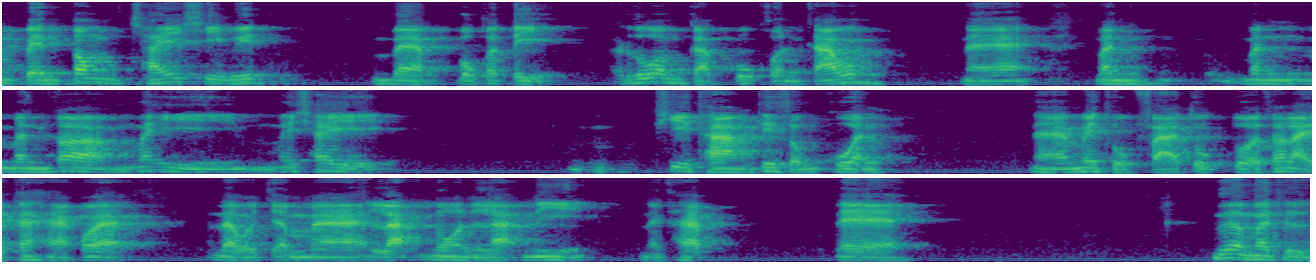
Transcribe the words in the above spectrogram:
ำเป็นต้องใช้ชีวิตแบบปกติร่วมกับผู้คนเขานะมันมันมันก็ไม่ไม่ใช่ที่ทางที่สมควรนะไม่ถูกฝาถูกตัวเท่าไหร่ถ้าหากว่า เราจะมาละโนนละนี่นะครับ แต่เมื่อมาถึง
